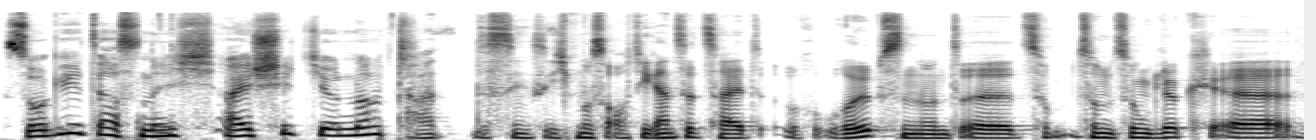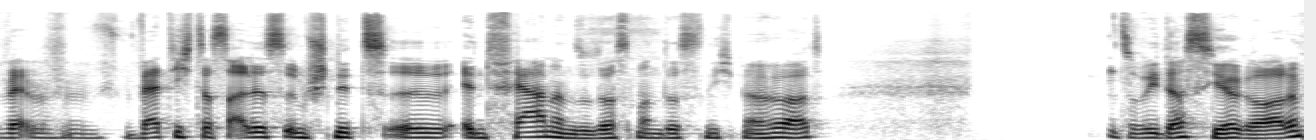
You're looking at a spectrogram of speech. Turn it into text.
So geht das nicht. I shit you not. Aber das Ding ist, ich muss auch die ganze Zeit rülpsen und äh, zum, zum, zum Glück äh, werde ich das alles im Schnitt äh, entfernen, sodass man das nicht mehr hört. So wie das hier gerade.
